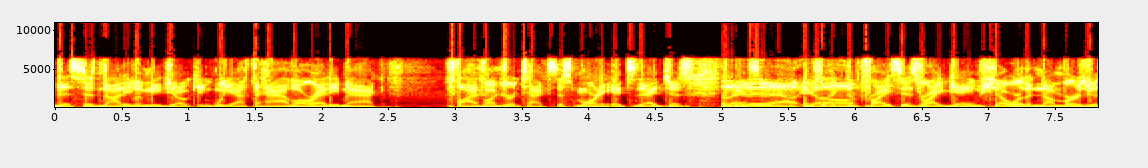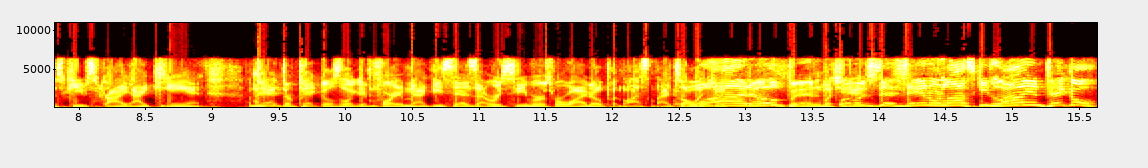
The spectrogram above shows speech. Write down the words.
this is not even me joking. We have to have already, Mac. 500 texts this morning. It's it just Let it's, it out, It's y'all. like the Price is Right game show where the numbers just keep. I, I can't. Panther Pickles looking for you, Mac. He says that receivers were wide open last night. So what Wide open. what What, you- was that? Dan Orlovsky lion pickle?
